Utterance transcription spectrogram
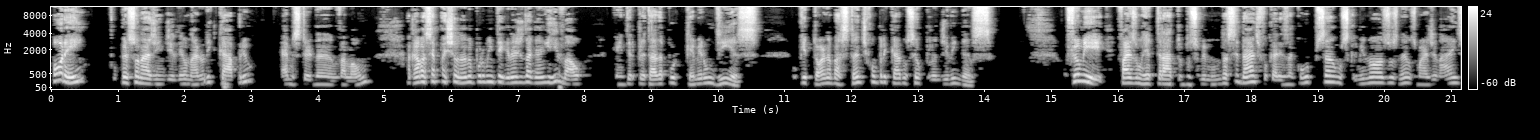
Porém, o personagem de Leonardo DiCaprio, Amsterdam Vallon, acaba se apaixonando por uma integrante da gangue rival, que é interpretada por Cameron Diaz, o que torna bastante complicado o seu plano de vingança. O filme faz um retrato do submundo da cidade, focaliza a corrupção, os criminosos, né, os marginais,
